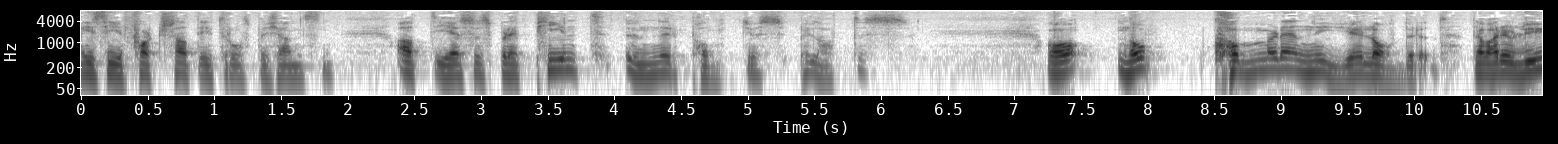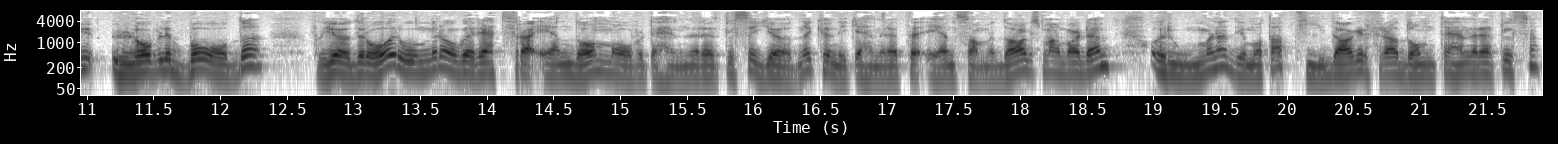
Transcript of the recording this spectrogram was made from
Vi sier fortsatt i trosbekjennelsen at Jesus ble pint under Pontius Pilatus. Og nå kommer det nye lovbrudd. Det var ulovlig både for jøder og romere å gå rett fra én dom over til henrettelse. Jødene kunne ikke henrette én samme dag som han var dømt. Og romerne de måtte ha ti dager fra dom til henrettelse.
